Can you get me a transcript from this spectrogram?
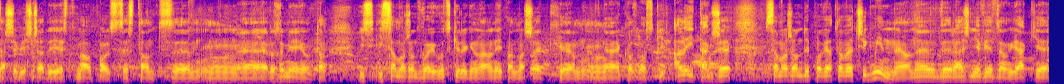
nasze Bieszczady jest w Małopolsce, stąd e, e, rozumieją to i, i samorząd wojewódzki, regionalny, pan marszałek e, Kozłowski, ale i także samorządy powiatowe czy gminne. One wyraźnie wiedzą, jakie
